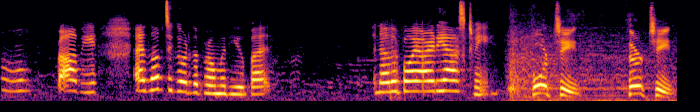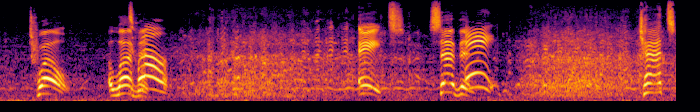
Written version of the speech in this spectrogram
Oh, Robbie, I'd love to go to the prom with you, but another boy already asked me. 14, 13, 12, 11, 12, 8, 7. 8. Cat,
